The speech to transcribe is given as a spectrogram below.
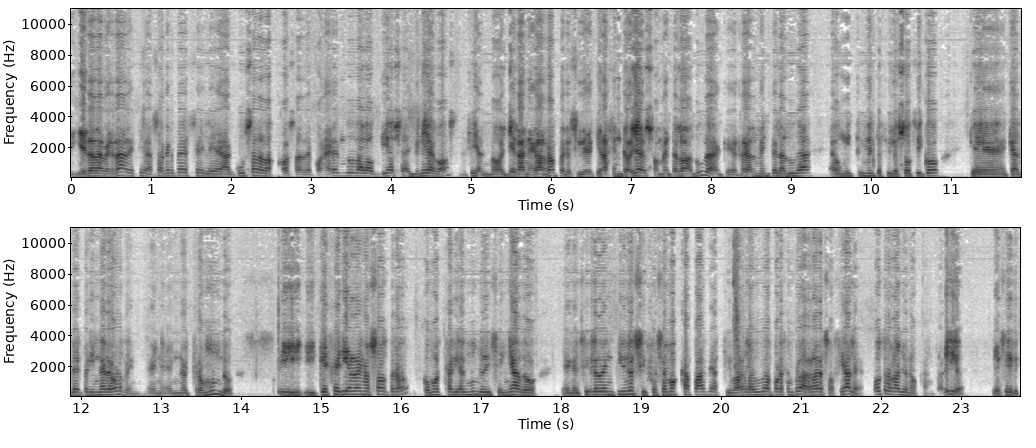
y era la verdad, es decir, a Sócrates se le acusa de dos cosas, de poner en duda a los dioses griegos, es decir, él no llega a negarlos, pero a la gente, oye, somételo a duda, que realmente la duda es un instrumento filosófico que, es de primer orden en, nuestro mundo. ¿Y, ¿Y qué sería de nosotros? ¿Cómo estaría el mundo diseñado en el siglo XXI si fuésemos capaces de activar la duda, por ejemplo, en las redes sociales? Otro gallo nos cantaría. Es decir,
